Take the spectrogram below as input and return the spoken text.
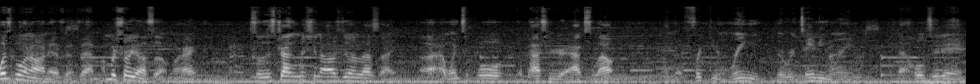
what's going on FFM? I'm gonna show y'all something, all right? So this transmission I was doing last night, uh, I went to pull the passenger axle out, and the freaking ring, the retaining ring that holds it in,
